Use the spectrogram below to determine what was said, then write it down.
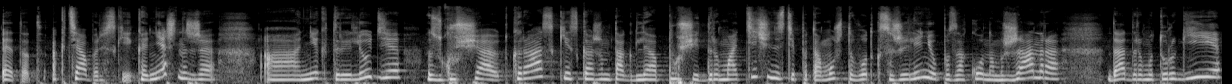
этот октябрьский, конечно же, а, некоторые люди сгущают краски, скажем так, для пущей драматичности, потому что вот, к сожалению, по законам жанра, да, драматургии,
